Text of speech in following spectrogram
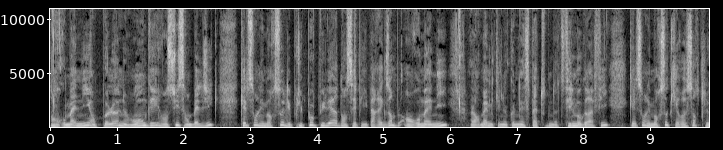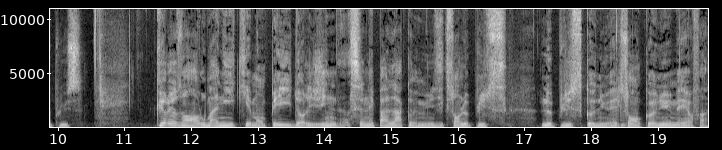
en Roumanie, en Pologne, en Hongrie, en Suisse, en Belgique. Quels sont les morceaux les plus populaires dans ces pays? Par exemple, en Roumanie, alors même qu'ils ne connaissent pas toute notre filmographie, quels sont les morceaux qui ressortent le plus? Curieusement, en Roumanie, qui est mon pays d'origine, ce n'est pas là que mes musiques sont le plus le plus connues. Elles sont connues, mais enfin,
